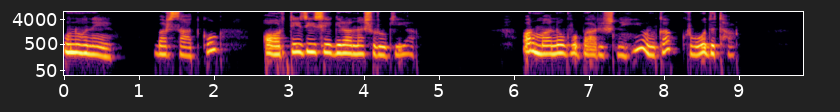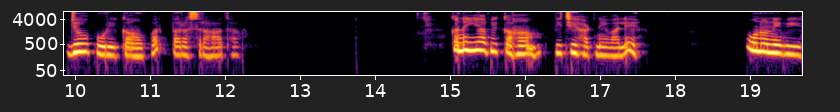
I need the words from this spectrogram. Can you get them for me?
उन्होंने बरसात को और तेज़ी से गिराना शुरू किया। और मानो वो बारिश नहीं, उनका क्रोध था, जो पूरे गाँव पर बरस रहा था। कन्हैया भी कहाँ पीछे हटने वाले? उन्होंने भी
